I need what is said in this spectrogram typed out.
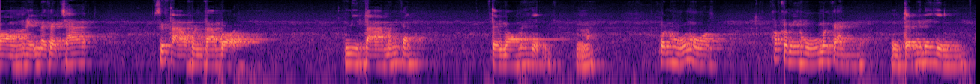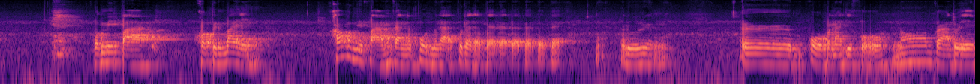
มองเห็นอะไรก็ชัดซึ่งตาคนตาบอด มีตาเหมือนกัน แต่มองไม่เห็นคนหูหนวก เขาก็มีหูเหมือนกัน แต่ไม่ได้ยินคนมีปากคนเป็นใบเขาก็มีปากเหมือนกันแต่พูดไม่ได้พูดแต่แปะแปะแปะแปะแปะม่รู้เรื่อง เออโอปนาจิโกน้อมกาตัวเอง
